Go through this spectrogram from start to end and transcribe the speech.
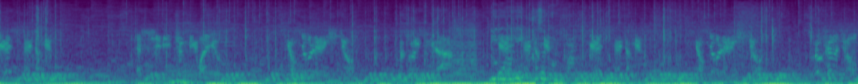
예, 대장님. SCB 준비 완료. 명령을 내리시죠. 듣고 있습니다. 미네랄이 부족합니다. 예, 대장님. 명령을 내리시죠. 그렇게 하죠.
